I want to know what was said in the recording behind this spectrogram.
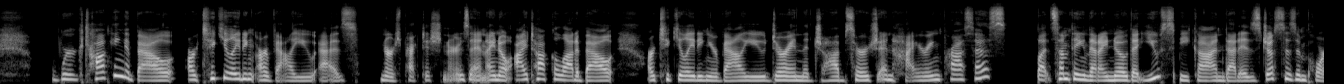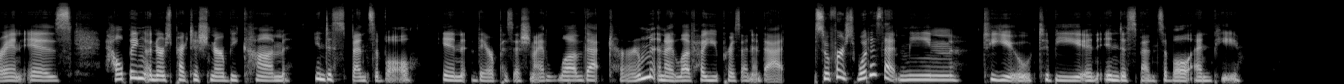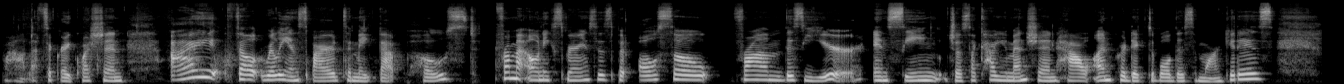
we're talking about articulating our value as nurse practitioners. And I know I talk a lot about articulating your value during the job search and hiring process. But something that I know that you speak on that is just as important is helping a nurse practitioner become indispensable in their position. I love that term and I love how you presented that. So, first, what does that mean to you to be an indispensable NP? Wow, that's a great question. I felt really inspired to make that post from my own experiences, but also from this year and seeing just like how you mentioned how unpredictable this market is.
